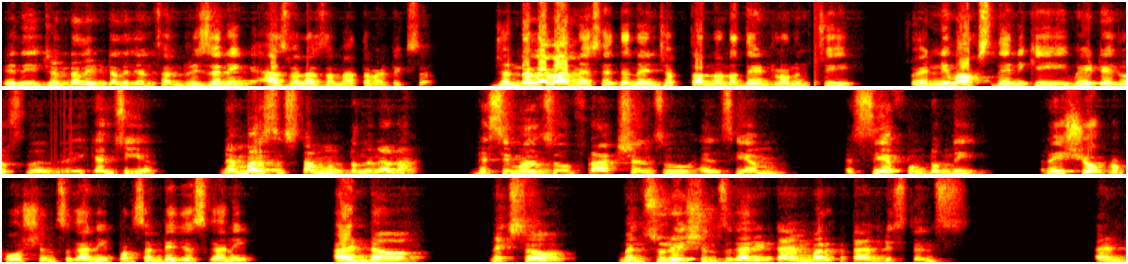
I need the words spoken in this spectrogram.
ఇది general intelligence and reasoning as well as the mathematics general awareness అయితే నేను చెప్తాను అన్న దేంట్లో నుంచి? సో ఎన్ని మార్క్స్ దేనికి వెయిటేజ్ వస్తుంది you can see number system ఉంటుంది నాన్న. డెసిమల్స్ ఫ్రాక్షన్స్ ఎల్సిఎం ఎస్సిఎఫ్ ఉంటుంది. రేషియో ప్రపోర్షన్స్ కానీ పర్సంటేజెస్ కానీ అండ్ నెక్స్ట్ మెన్సురేషన్స్ కానీ time work time distance and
